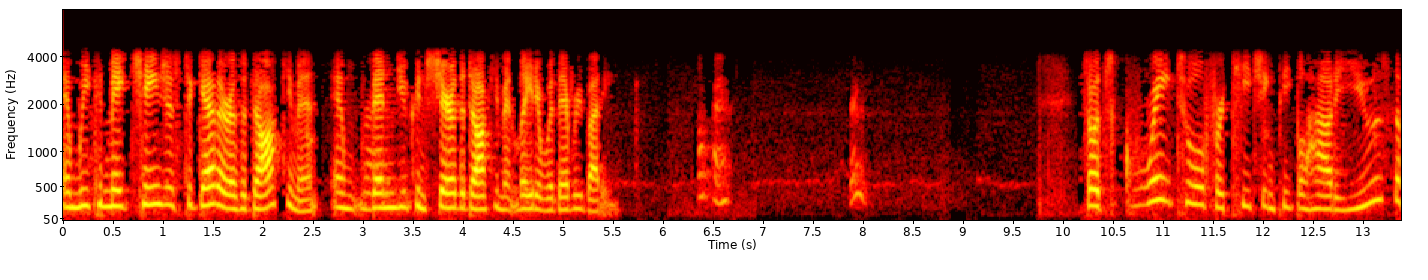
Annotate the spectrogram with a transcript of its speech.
And we can make changes together as a document, and then you can share the document later with everybody. Okay. Great. So it's a great tool for teaching people how to use the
